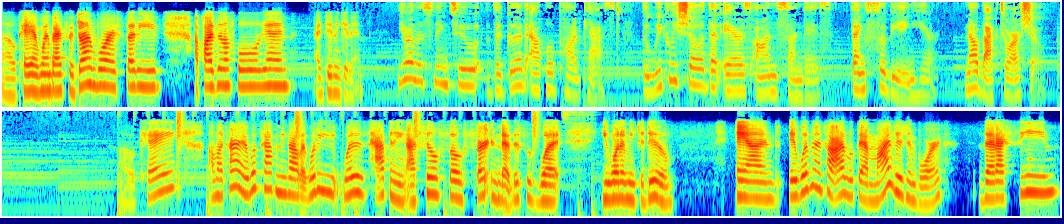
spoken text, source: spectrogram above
Okay, I went back to the drawing board. I studied. I applied to dental school again. I didn't get in. You're listening to the Good Apple Podcast the weekly show that airs on Sundays. Thanks for being here. Now back to our show. Okay. I'm like, all right, what's happening, God? Like, what are you, what is happening? I feel so certain that this is what you wanted me to do. And it wasn't until I looked at my vision board that I seen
